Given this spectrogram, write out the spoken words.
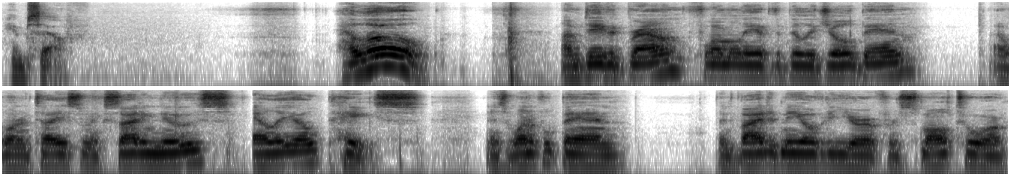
himself. Hello, I'm David Brown, formerly of the Billy Joel Band. I want to tell you some exciting news. Elio Pace and his wonderful band invited me over to Europe for a small tour,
